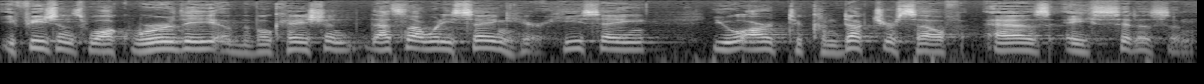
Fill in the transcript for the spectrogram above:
Ephesians walk worthy of the vocation, that's not what he's saying here. He's saying you are to conduct yourself as a citizen.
